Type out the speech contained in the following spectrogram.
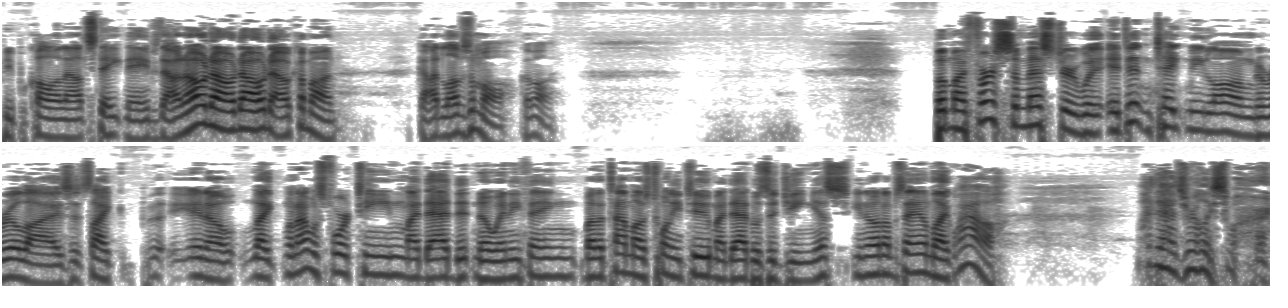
People calling out state names now. No, no, no, no. Come on. God loves them all. Come on. But my first semester, it didn't take me long to realize it's like, you know, like when I was 14, my dad didn't know anything. By the time I was 22, my dad was a genius. You know what I'm saying? I'm like, wow, my dad's really smart.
